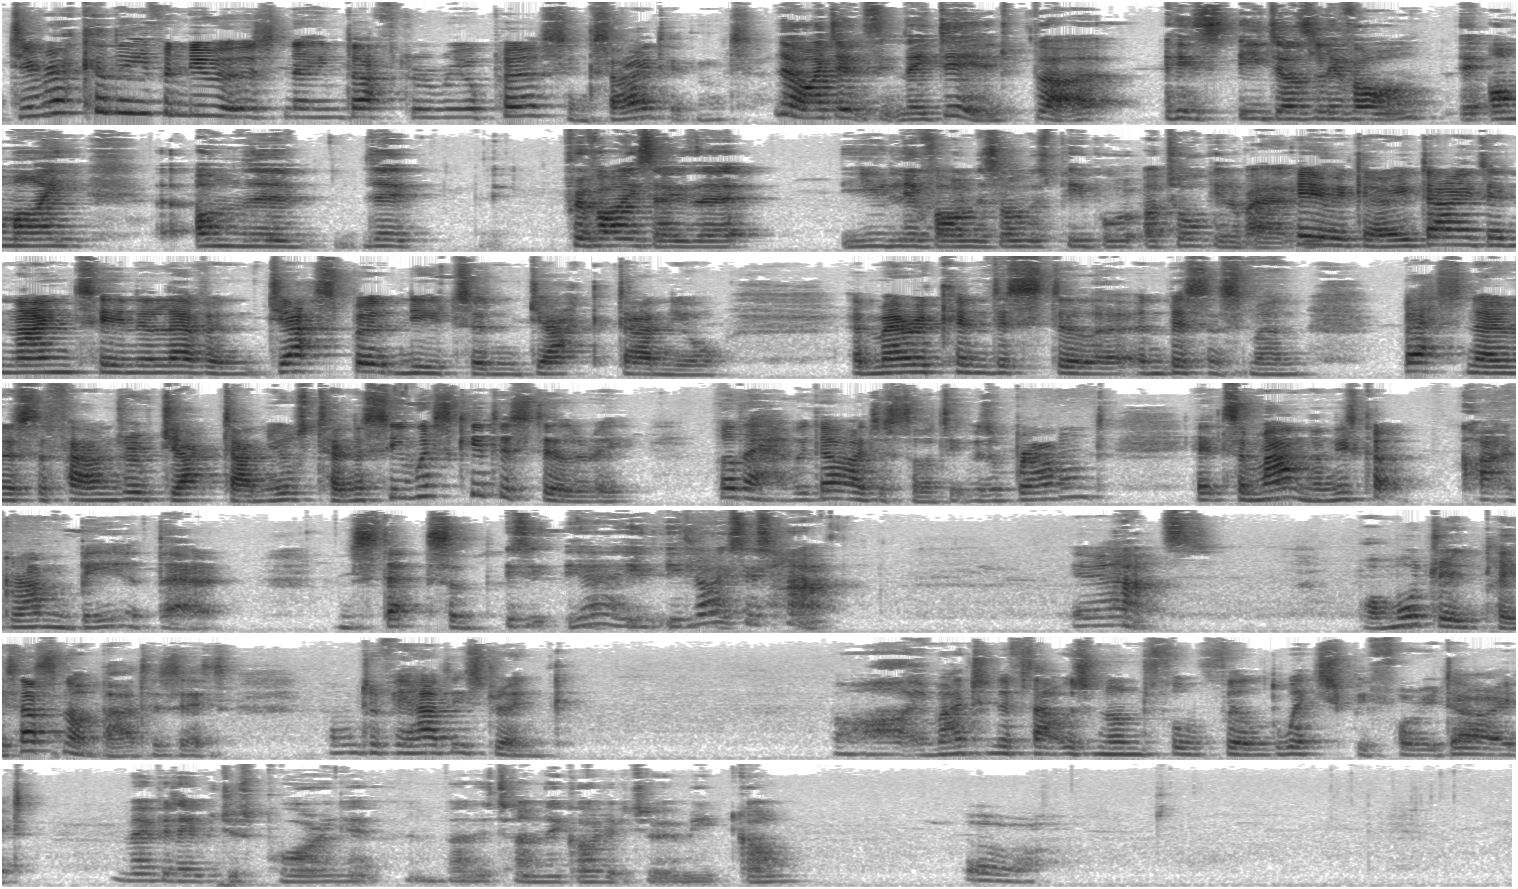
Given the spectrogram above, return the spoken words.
Do you reckon they even knew it was named after a real person? Because I didn't. No, I don't think they did, but he's, he does live on eh, on my eh, on the the proviso that you live on as long as people are talking about Here you. we go. He died in 1911. Jasper Newton Jack Daniel, American distiller and businessman, best known as the founder of Jack Daniel's Tennessee Whiskey Distillery. Well, there we go. I just thought it was a brand. It's a man, and he's got quite a grand beard there. And Stetson. Is he, yeah, he, he likes his hat. Yeah. Hats. One more drink, please. That's not bad, is it? I wonder if he had his drink. Oh, imagine if that was an unfulfilled wish before he died. Maybe they were just pouring it, and by the time they got it to him, he'd gone. Oh.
